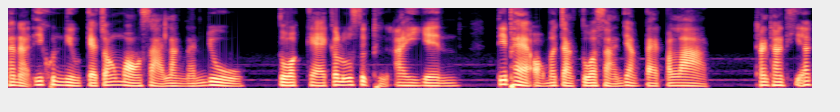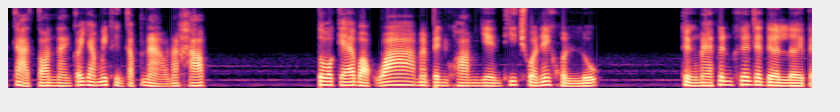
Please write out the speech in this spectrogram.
ขณะที่คุณนิวแกจ้องมองศาลหลังนั้นอยู่ ตัวแกก็รู้สึกถึงไอเย็น ที่แผ่ออกมาจากตัวศาลอย่างแปลกประหลาด ทั้งๆที่อากาศตอนนั้นก็ยังไม่ถึงกับหนาวนะครับ ตัวแกบอกว่ามันเป็นความเย็นที่ชวนให้ขนลุก ถึงแม้เพื่อนๆจะเดินเลยไป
